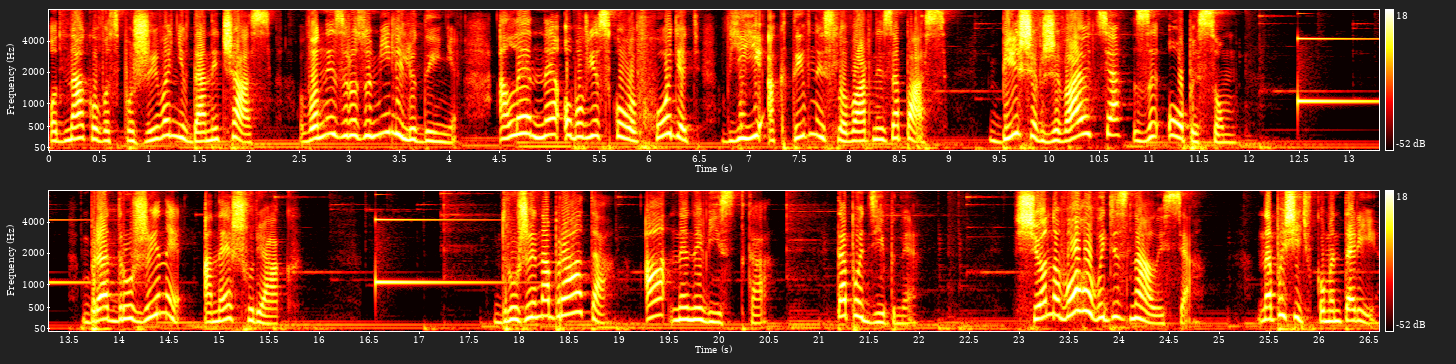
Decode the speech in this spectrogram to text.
однаково споживані в даний час. Вони зрозумілі людині, але не обов'язково входять в її активний словарний запас. Більше вживаються з описом. Брат дружини, а не шуряк. Дружина брата, а не невістка. Та подібне. Що нового ви дізналися? Напишіть в коментарі.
